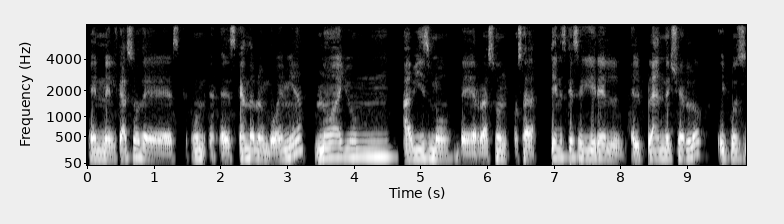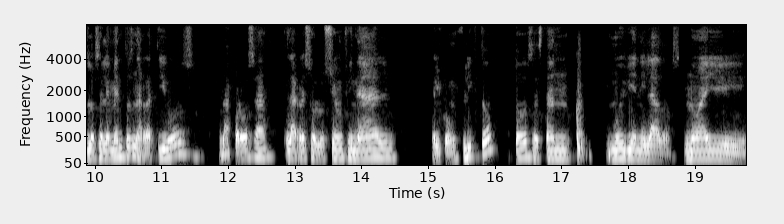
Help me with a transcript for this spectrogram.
En el caso de un escándalo en Bohemia, no hay un abismo de razón, o sea, tienes que seguir el, el plan de Sherlock y pues los elementos narrativos, la prosa, la resolución final, el conflicto, todos están muy bien hilados. No hay,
